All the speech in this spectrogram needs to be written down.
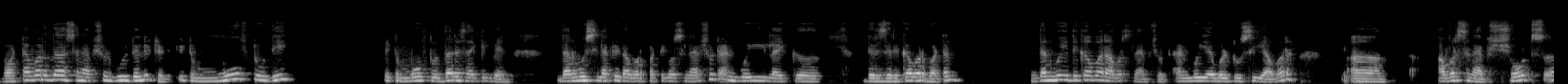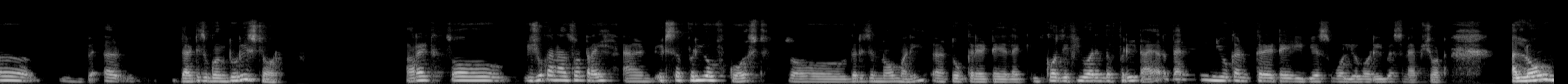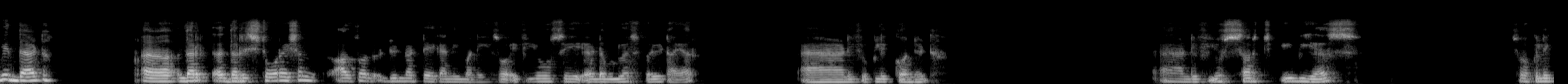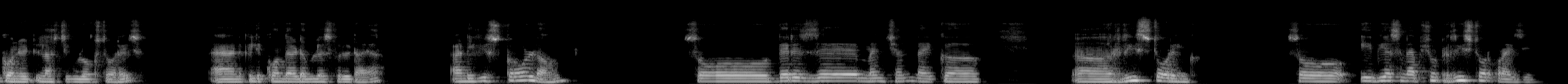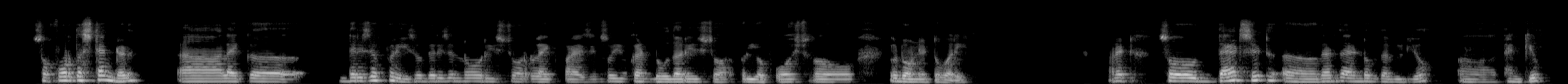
whatever the snapshot we deleted it moved to the it moved to the recycle bin then we selected our particular snapshot and we like uh, there is a recover button. Then we recover our snapshot and we able to see our uh, our snapshots uh, uh, that is going to restore. All right so you can also try and it's a free of cost so there is no money uh, to create a like because if you are in the free tier then you can create a ebs volume or ebs snapshot. Along with that uh, the uh, the restoration also did not take any money. So if you see aws free tier and if you click on it and if you search ebs so click on it elastic block storage and click on the aws free tier and if you scroll down so there is a mention like uh, uh, restoring. So EBS snapshot restore pricing. So for the standard, uh, like uh, there is a free, so there is a no restore like pricing. So you can do the restore free of cost. So you don't need to worry. All right. So that's it. Uh, that's the end of the video. Uh, thank you.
